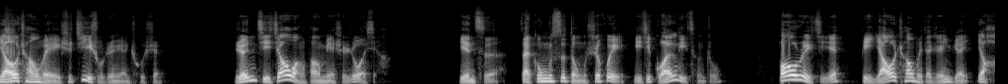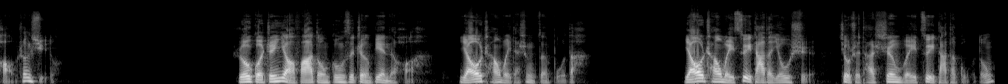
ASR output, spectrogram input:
姚长伟是技术人员出身，人际交往方面是弱项，因此在公司董事会以及管理层中，包瑞杰比姚长伟的人缘要好上许多。如果真要发动公司政变的话，姚长伟的胜算不大。姚长伟最大的优势就是他身为最大的股东，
